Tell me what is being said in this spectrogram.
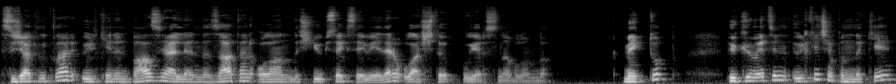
sıcaklıklar ülkenin bazı yerlerinde zaten olan dışı yüksek seviyelere ulaştı uyarısına bulundu. Mektup, hükümetin ülke çapındaki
